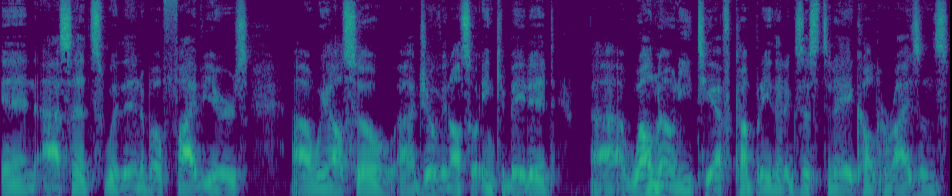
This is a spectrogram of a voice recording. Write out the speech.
in assets within about five years. Uh, we also, uh, Jovian also incubated uh, a well-known ETF company that exists today called Horizons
